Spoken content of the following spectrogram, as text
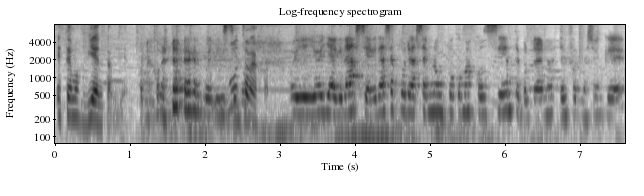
estemos bien también. Mejor. Buenísimo. Mucho mejor. Oye, yo ya gracias, gracias por hacernos un poco más conscientes, por traernos esta información que,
